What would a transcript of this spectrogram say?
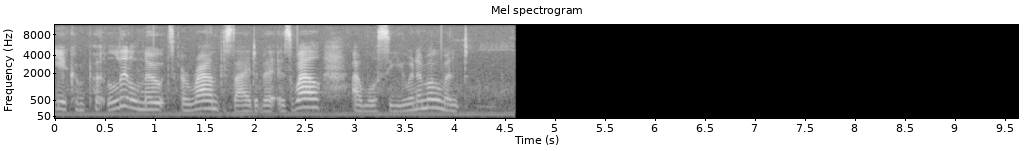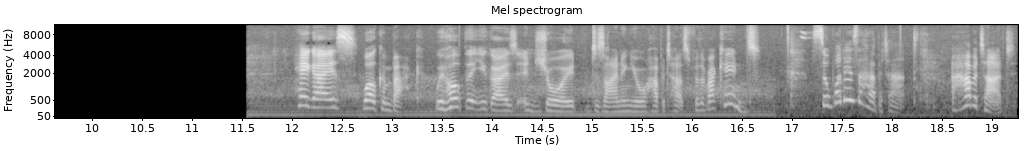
you can put little notes around the side of it as well, and we'll see you in a moment. Hey guys, welcome back. We hope that you guys enjoyed designing your habitats for the raccoons. So what is a habitat? A habitat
